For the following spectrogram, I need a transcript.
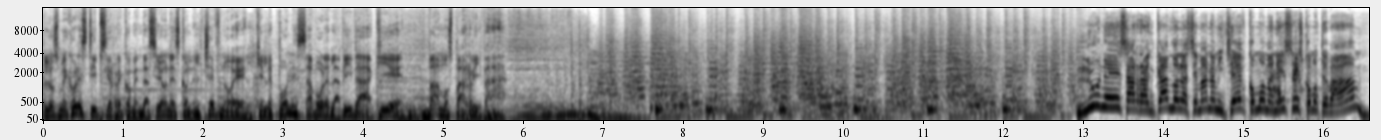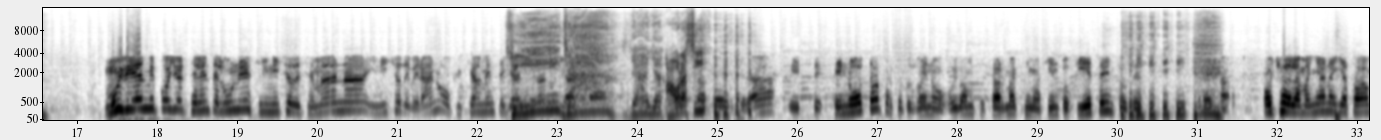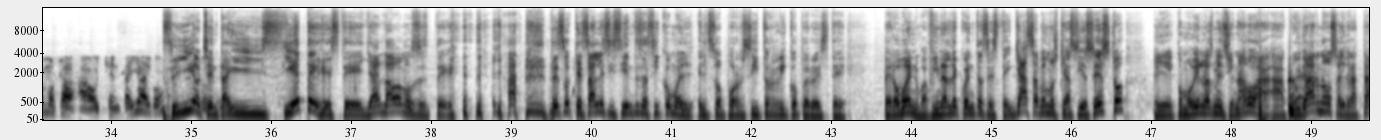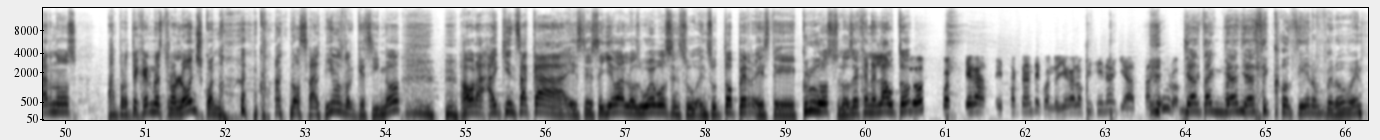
Los mejores tips y recomendaciones con el chef Noel, quien le pone sabor a la vida aquí en Vamos para arriba. Lunes, arrancando la semana, mi chef. ¿Cómo amaneces? ¿Cómo te va? Muy bien, mi pollo, excelente lunes, inicio de semana, inicio de verano, oficialmente ya. Sí, ya, ya, ya. Ahora sí. este, se nota porque, pues bueno, hoy vamos a estar máxima 107, entonces, eh, a 8 de la mañana y ya estábamos a, a 80 y algo. Sí, Entonces, 87, este, ya andábamos, este, ya, de eso que sales y sientes así como el, el soporcito rico, pero este, pero bueno, a final de cuentas, este, ya sabemos que así es esto, eh, como bien lo has mencionado, a, a cuidarnos, a hidratarnos, a proteger nuestro lunch cuando, cuando salimos, porque si no, ahora hay quien saca, este, se lleva los huevos en su, en su topper, este, crudos, los deja en el auto. Cuando llega, exactamente, cuando llega a la oficina ya están duros. Ya están, ya, ya se cocieron, pero bueno.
